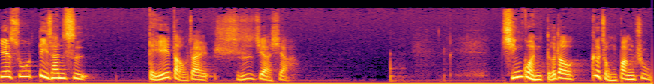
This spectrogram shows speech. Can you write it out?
耶稣第三次跌倒在十字架下。尽管得到各种帮助，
